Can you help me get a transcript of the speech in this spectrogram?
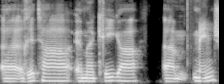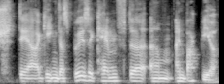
äh, Ritter, ähm, Krieger, ähm, Mensch, der gegen das Böse kämpfte, ähm, ein Backbier.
